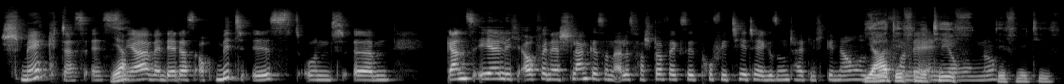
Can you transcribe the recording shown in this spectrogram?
schmeckt, das Essen, ja, Ja. wenn der das auch mit isst. Und ähm, ganz ehrlich, auch wenn er schlank ist und alles verstoffwechselt, profitiert er gesundheitlich genauso ja, von definitiv, der Ernährung. Ne? definitiv.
